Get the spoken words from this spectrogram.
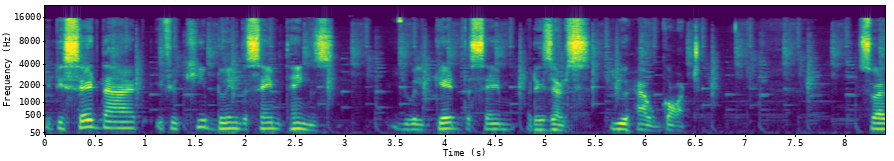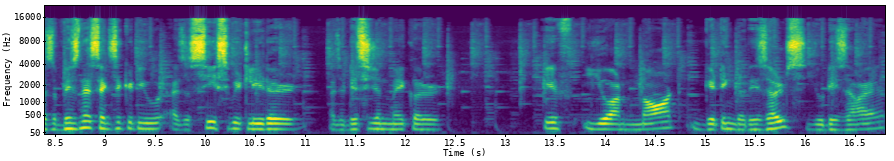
It is said that if you keep doing the same things, you will get the same results you have got. So, as a business executive, as a C suite leader, as a decision maker, if you are not getting the results you desire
